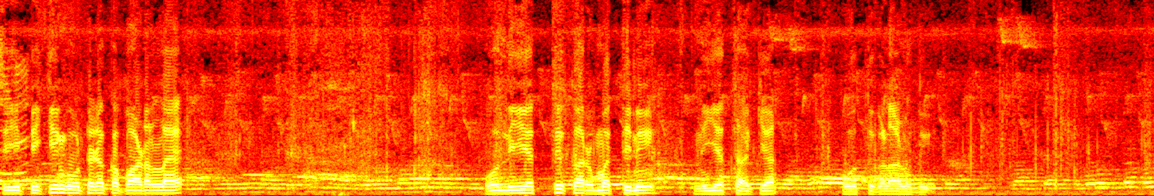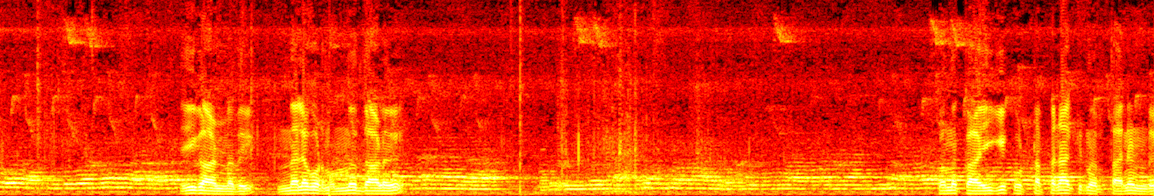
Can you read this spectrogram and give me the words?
സീപ്പിക്കും കൂട്ടരൊക്കെ പാടുള്ള ഒലിയത്ത് കർമ്മത്തിന് നിയത്താക്കിയ പോത്തുകളാണിത്. ഈ കാണുന്നത് ഇന്നലെ ഒന്ന് ഇപ്പൊ ഒന്ന് കൈകി കുട്ടപ്പനാക്കി നിർത്താനുണ്ട്.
